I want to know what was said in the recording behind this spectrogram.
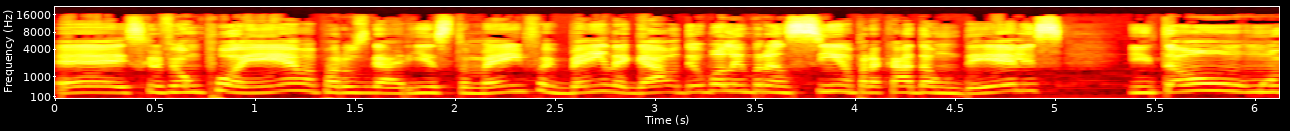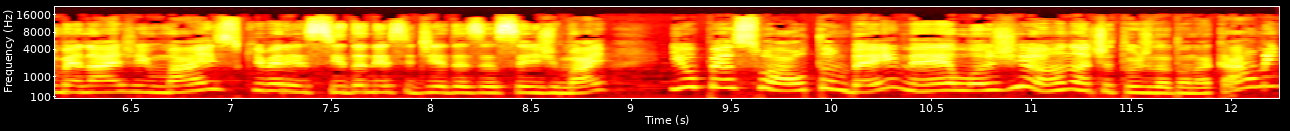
é, escreveu um poema para os garis também, foi bem legal, deu uma lembrancinha para cada um deles. Então, uma homenagem mais que merecida nesse dia 16 de maio. E o pessoal também, né, elogiando a atitude da Dona Carmen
